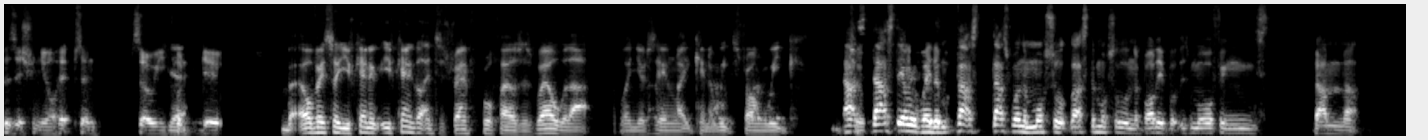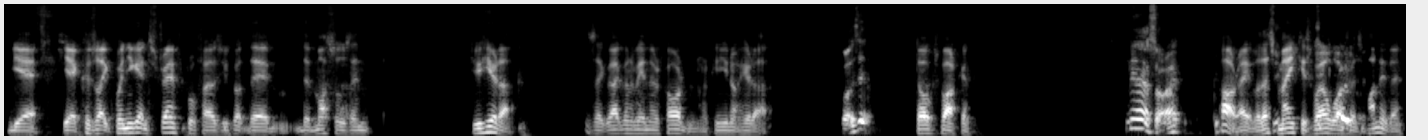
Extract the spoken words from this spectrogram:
position your hips in. So you Yeah. could do But obviously, you've kind of you've kind of got into strength profiles as well with that. When you're saying like kind of weak strong, weak. That's So- that's the only way. The, that's that's when the muscle. That's the muscle in the body. But there's more things than that. Yeah, yeah, because like when you get in strength profiles, you've got the the muscles and. Do you hear that? Is like that going to be in the recording, or can you not hear that? What is it? Dogs barking. No, that's all right. All right, well, this mic is well worth its money then.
